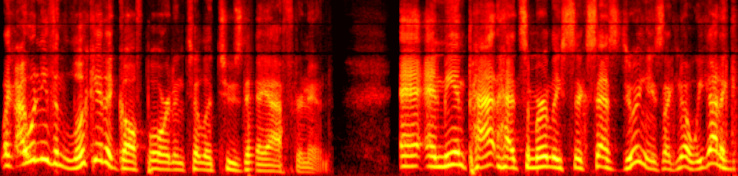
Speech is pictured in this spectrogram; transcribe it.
like I wouldn't even look at a golf board until a Tuesday afternoon. And, and me and Pat had some early success doing it. He's like, no, we got to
